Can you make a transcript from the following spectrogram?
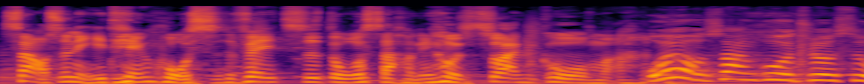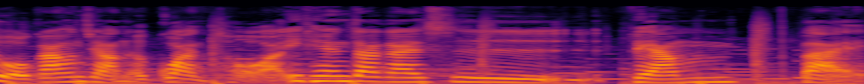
张老师，你一天 伙食费吃多少？你有算过吗？我有算过，就是我刚刚讲的罐头啊，一天大概是两百。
